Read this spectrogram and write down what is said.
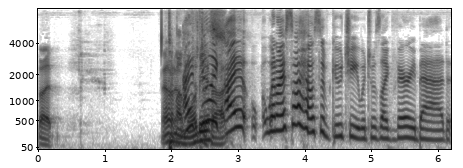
But I don't know. I feel like I when I saw House of Gucci, which was like very bad,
